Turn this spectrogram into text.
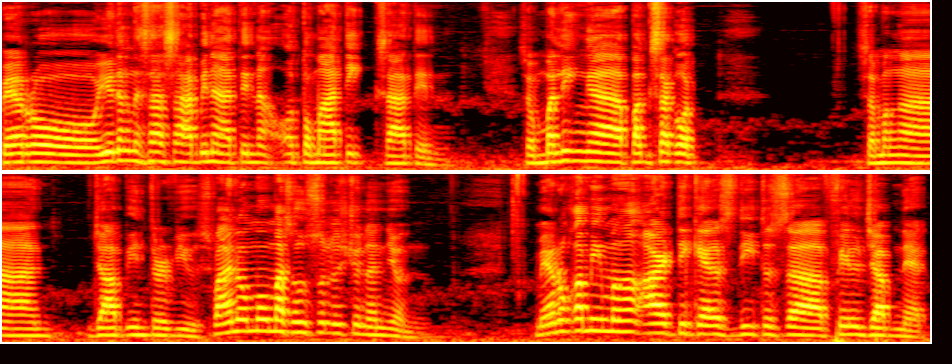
pero yun ang nasasabi natin na automatic sa atin. So maling uh, pagsagot sa mga job interviews. Paano mo masusolusyonan yun? Meron kaming mga articles dito sa PhilJobNet.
